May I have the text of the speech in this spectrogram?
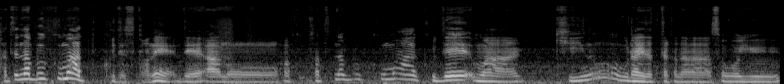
ハテナブックマークですかね。で、あの、ハテナブックマークで、まあ、昨日ぐらいだったかな、そういう、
